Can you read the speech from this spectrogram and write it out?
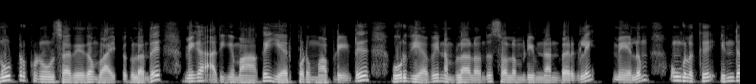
நூற்றுக்கு நூறு சதவீதம் வாய்ப்புகள் வந்து மிக அதிகமாக ஏற்படும் அப்படின்ட்டு உறுதியாகவே நம்மளால் வந்து சொல்ல முடியும் நண்பர்களே. மேலும் உங்களுக்கு இந்த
